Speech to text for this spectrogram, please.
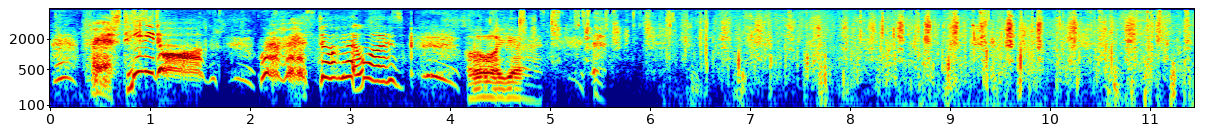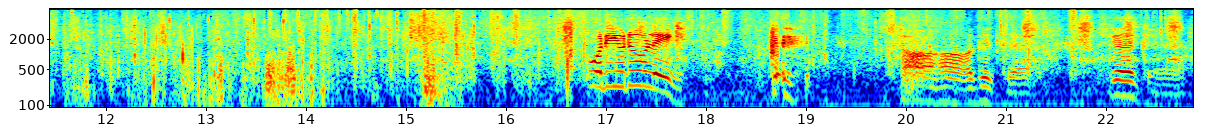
Fast, Fastini dog! What a fast dog that was! Oh my god. What are you doing? oh, good girl. Good girl.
